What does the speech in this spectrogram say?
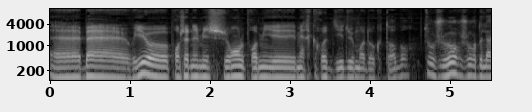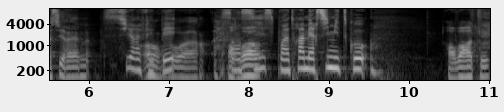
Euh, ben oui, aux prochaines émissions, le premier mercredi du mois d'octobre. Toujours, jour de la sirène. Sur FFP revoir. Au revoir. 106.3. Merci Mitko. Au revoir à tous.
